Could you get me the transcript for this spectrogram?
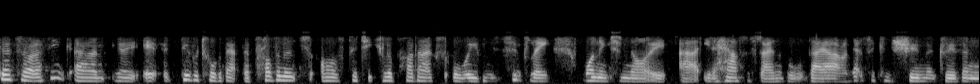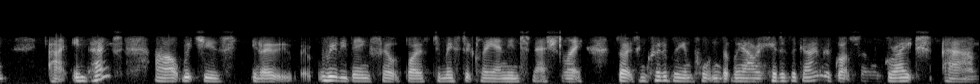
That's right. I think um, you know it, people talk about the provenance of particular products, or even simply wanting to know uh, you know how sustainable they are, and that's a consumer-driven uh, impact, uh, which is you know really being felt both domestically and internationally. So it's incredibly important that we are ahead of the game. We've got some great um,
